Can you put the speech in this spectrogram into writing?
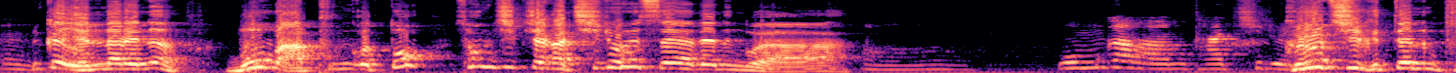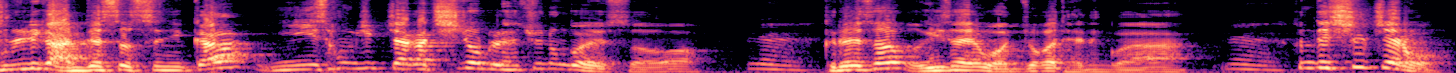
응. 그러니까 옛날에는 몸 아픈 것도 성직자가 치료했어야 되는 거야. 어. 몸과 마음 다 치료해. 그렇지. 그때는 분리가 안 됐었으니까 이 성직자가 치료를 해주는 거였어. 네. 그래서 의사의 원조가 되는 거야. 네. 근데 실제로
